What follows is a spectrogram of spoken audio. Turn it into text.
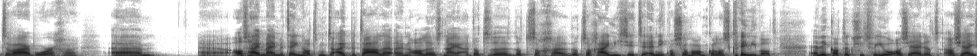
te waarborgen. Ehm, als hij mij meteen had moeten uitbetalen en alles, nou ja, dat, dat, zag, dat zag hij niet zitten. En ik was zo mankel als ik weet niet wat. En ik had ook zoiets van, joh, als jij, dat, als jij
